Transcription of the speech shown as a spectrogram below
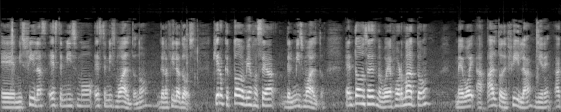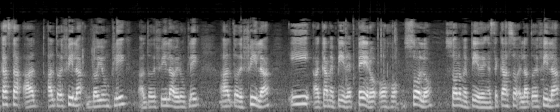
eh, mis filas este mismo, este mismo alto, ¿no? De la fila 2. Quiero que todo mi hoja sea del mismo alto. Entonces me voy a formato, me voy a alto de fila, miren, acá está alto de fila, doy un clic, alto de fila, a ver un clic, alto de fila y acá me pide, pero ojo, solo, solo me pide en este caso el alto de fila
